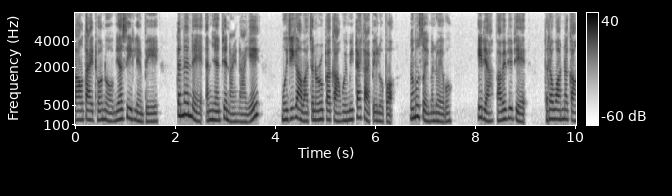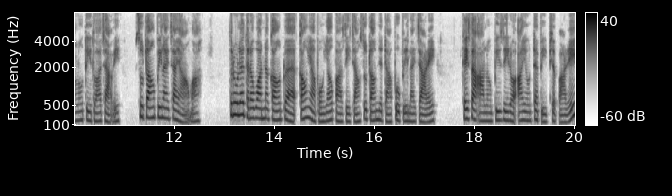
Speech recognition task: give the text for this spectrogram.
မောင်တိုက်ထွန်းတို့မျက်စိလင့်ပြီးတနက်နဲ့အမြန်ပြစ်နိုင်တာရဲ့ငွေကြီးကပါကျွန်တော်တို့ဘက်ကဝင်ပြီးတိုက်ခိုက်ပေးလို့ပေါ့ နှမဆိုရင်မလွယ်ဘူးအေးဗျာဘာပဲဖြစ်ဖြစ်တရဝနှစ်ကောင်လုံးတည်သွားကြပြီဆူတောင်းပေးလိုက်ကြရအောင်ပါသူတို့လည်းတရဝနှစ်ကောင်အတွက်ကောင်းရာပုံရောက်ပါစေကြောင်းဆူတောင်းမြတ်တာပို့ပေးလိုက်ကြတယ်ကိစ္စအလုံးပြီးစီတော့အာယုံတက်ပြီးဖြစ်ပါတယ်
